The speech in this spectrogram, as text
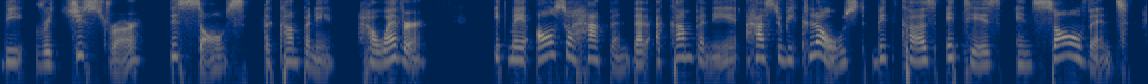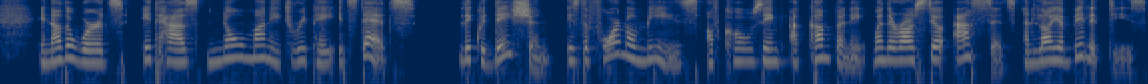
the registrar dissolves the company. However, it may also happen that a company has to be closed because it is insolvent. In other words, it has no money to repay its debts. Liquidation is the formal means of closing a company when there are still assets and liabilities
